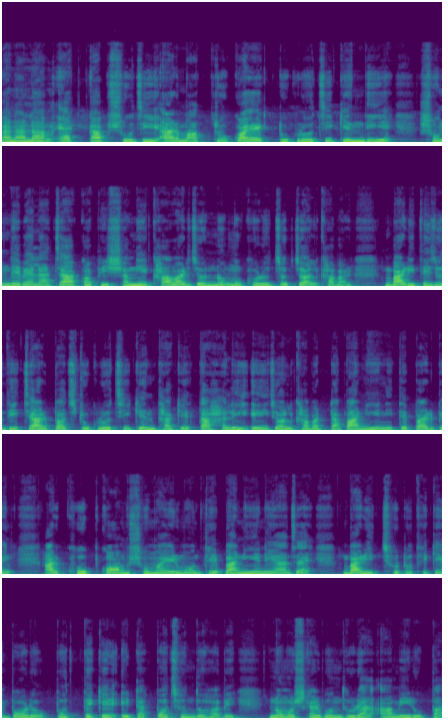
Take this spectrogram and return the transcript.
বানালাম এক কাপ সুজি আর মাত্র কয়েক টুকরো চিকেন দিয়ে সন্ধেবেলা চা কফির সঙ্গে খাওয়ার জন্য মুখরোচক জলখাবার। বাড়িতে যদি চার পাঁচ টুকরো চিকেন থাকে, তাহলেই এই জলখাবারটা বানিয়ে নিতে পারবেন। আর খুব কম সময়ের মধ্যে বানিয়ে নেওয়া যায়। বাড়ির ছোট থেকে বড় প্রত্যেকের এটা পছন্দ হবে। নমস্কার বন্ধুরা, আমি রূপা।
